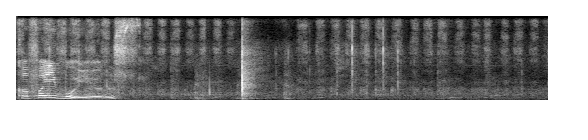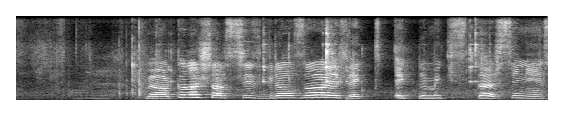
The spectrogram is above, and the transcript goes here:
kafayı boyuyoruz. Ve arkadaşlar siz biraz daha efekt eklemek isterseniz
